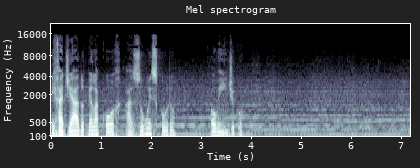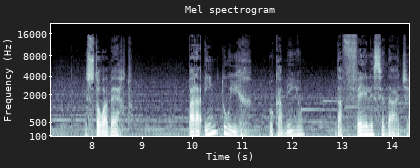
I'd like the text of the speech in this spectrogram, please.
irradiado pela cor azul escuro ou índigo. Estou aberto para intuir o caminho da felicidade.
